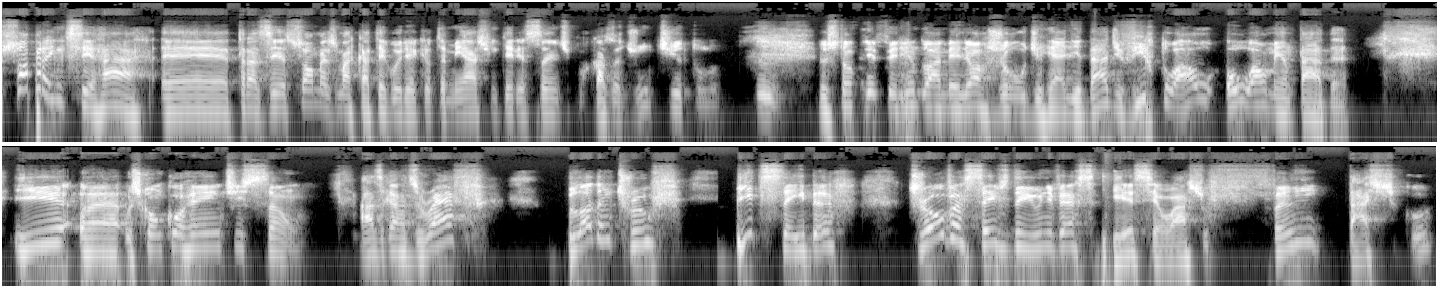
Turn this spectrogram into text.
só para encerrar, é, trazer só mais uma categoria que eu também acho interessante por causa de um título. Hum. Eu estou me referindo a melhor jogo de realidade virtual ou aumentada. E uh, os concorrentes são Asgard's Wrath, Blood and Truth, Beat Saber, Trover Saves the Universe, esse eu acho fantástico,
